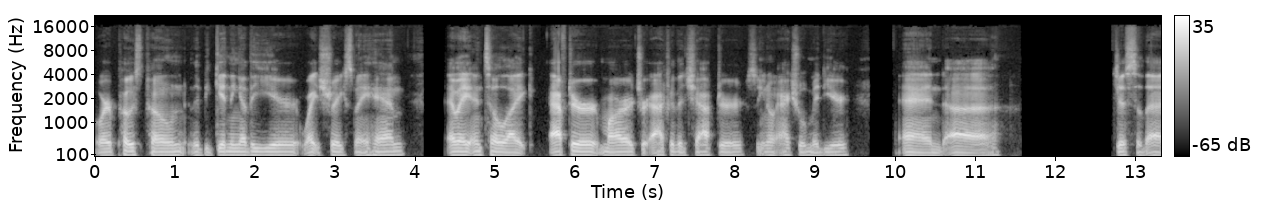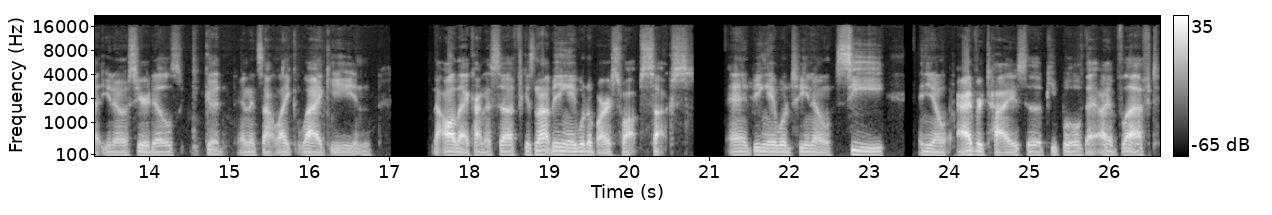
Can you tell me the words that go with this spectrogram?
or postpone the beginning of the year Whitestrake's Mayhem and wait until like after March or after the chapter, so you know, actual mid year. And uh just so that, you know, Cyrodiil's good and it's not like laggy and all that kind of stuff because not being able to bar swap sucks. And being able to, you know, see and you know advertise to the people that I've left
